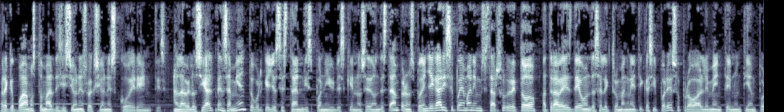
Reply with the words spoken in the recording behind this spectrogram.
para que podamos tomar decisiones o acciones coherentes. A la velocidad del pensamiento, porque ellos están disponibles, que no sé dónde están, pero nos pueden llegar y se pueden manifestar sobre todo a través de ondas electromagnéticas y por eso probablemente en un tiempo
